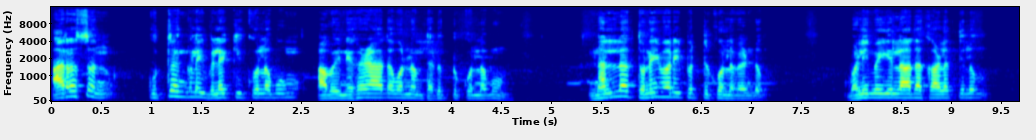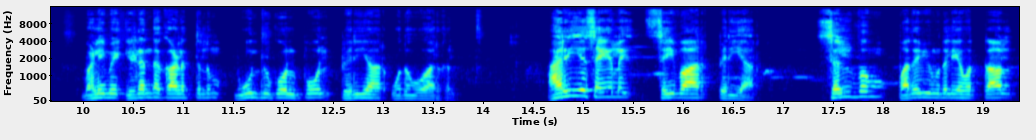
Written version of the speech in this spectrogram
அரசன் குற்றங்களை விலக்கிக் கொள்ளவும் அவை நிகழாத வண்ணம் தடுத்துக் கொள்ளவும் நல்ல துணைவரை பெற்றுக் கொள்ள வேண்டும். வலிமையில்லாத காலத்திலும் வலிமை இழந்த காலத்திலும் ஊன்றுகோல் போல் பெரியார் உதவுவார்கள். அரிய செயலை செய்வார் பெரியார். செல்வம் பதவி முதலியவற்றால்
